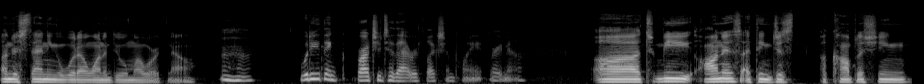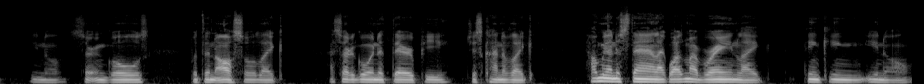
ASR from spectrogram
understanding of what I want to do with my work now. Mm-hmm. What do you think brought you to that reflection point right now? Uh, to be honest, I think just accomplishing, you know, certain goals, but then also like I started going to therapy, just kind of like help me understand like why's my brain like thinking, you know,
